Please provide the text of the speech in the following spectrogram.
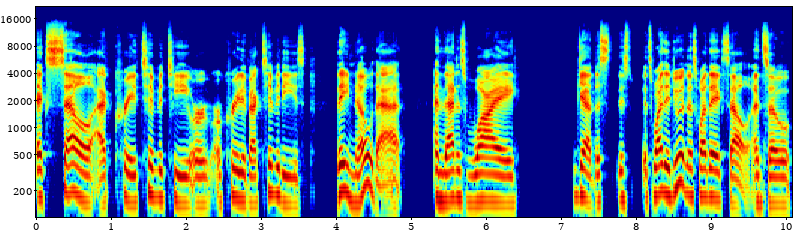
excel at creativity or or creative activities they know that and that is why yeah this is it's why they do it and it's why they excel and so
